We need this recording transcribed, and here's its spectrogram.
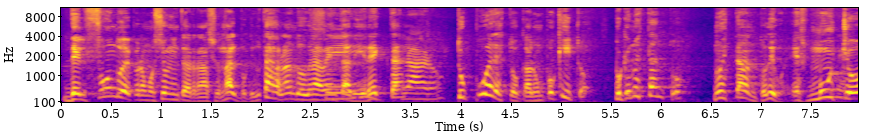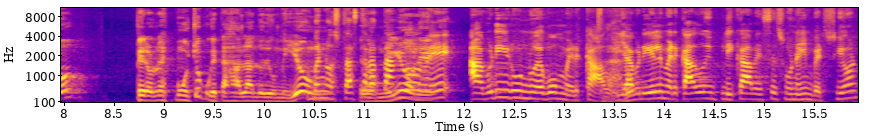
del Fondo de Promoción Internacional, porque tú estás hablando de una Sí, venta directa, claro. tú puedes tocar un poquito, porque no es tanto, no es tanto. Digo, es mucho, pero no es mucho porque estás hablando de un millón. Bueno, estás de tratando de abrir un nuevo mercado y abrir el mercado implica a veces una inversión.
